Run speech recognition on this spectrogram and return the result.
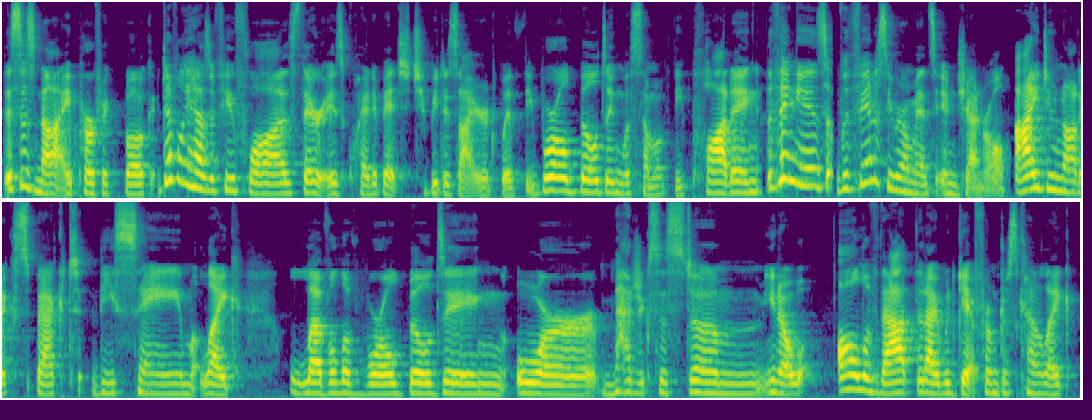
This is not a perfect book. It definitely has a few flaws. There is quite a bit to be desired with the world building, with some of the plotting. The thing is, with fantasy romance in general, I do not expect the same like level of world building or magic system, you know, all of that that I would get from just kind of like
